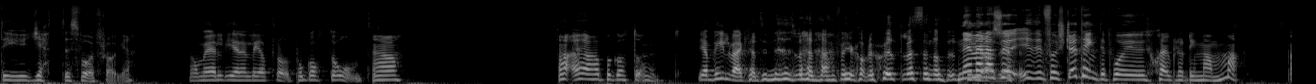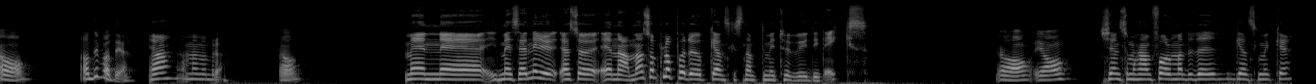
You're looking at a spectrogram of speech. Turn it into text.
det är ju en jättesvår fråga. Om jag ger en ledtråd, på gott och ont. Ja. Ja, jag har på gott och ont. Jag vill verkligen inte naila den här för jag kommer bli skitledsen om du Nej men alltså det. det första jag tänkte på är ju självklart din mamma. Ja. Ja, det var det. Ja, ja men vad bra. Ja. Men, eh, men sen är det alltså en annan som ploppade upp ganska snabbt i mitt huvud är ju ditt ex. Ja, ja. Känns som han formade dig ganska mycket.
